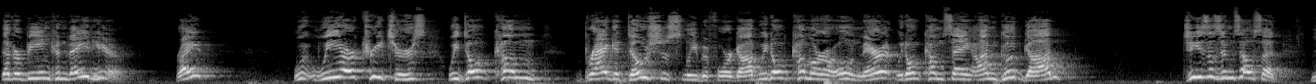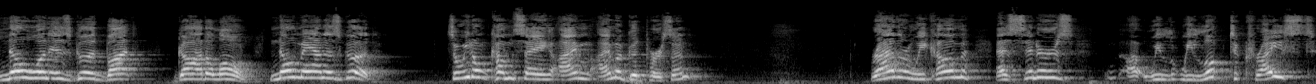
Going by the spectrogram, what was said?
that are being conveyed here, right? We are creatures. We don't come braggadociously before God. We don't come on our own merit. We don't come saying, I'm good, God. Jesus himself said, no one is good but God alone. No man is good. So we don't come saying, I'm, I'm a good person. Rather, we come as sinners, uh, we, we look to Christ.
